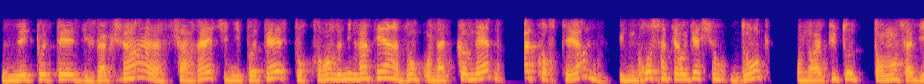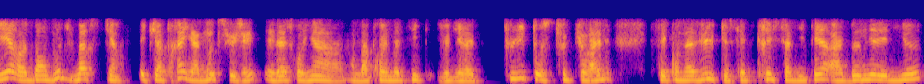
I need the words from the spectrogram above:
l'hypothèse du vaccin, ça reste une hypothèse pour courant 2021. Donc, on a quand même, à court terme, une grosse interrogation. Donc, on aurait plutôt tendance à dire, dans le doute, je m'abstiens. Et puis après, il y a un autre sujet, et là, je reviens à ma problématique, je dirais, plutôt structurelle, c'est qu'on a vu que cette crise sanitaire a donné lieu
